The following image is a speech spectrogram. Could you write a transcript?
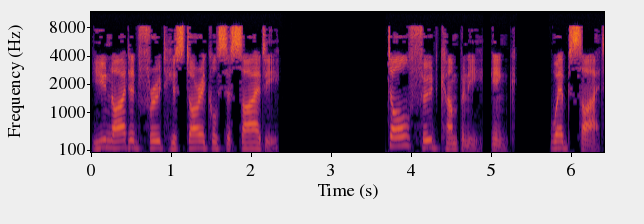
United Fruit Historical Society Dole Food Company, Inc. Website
